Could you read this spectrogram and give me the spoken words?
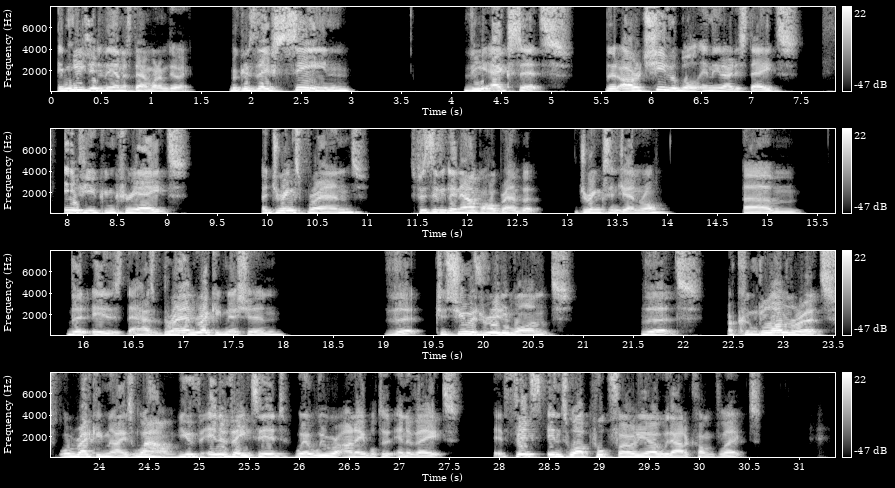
immediately understand what I'm doing because they've seen the exits that are achievable in the United States if you can create a drinks brand specifically an alcohol brand, but drinks in general, um, that is that has brand recognition that consumers really want, that a conglomerate will recognize, wow, you've innovated where we were unable to innovate. It fits into our portfolio without a conflict.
